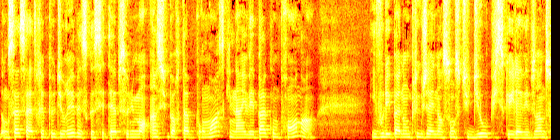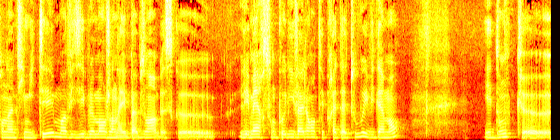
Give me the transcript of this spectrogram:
Donc ça, ça a très peu duré parce que c'était absolument insupportable pour moi, ce qu'il n'arrivait pas à comprendre. Il voulait pas non plus que j'aille dans son studio puisqu'il avait besoin de son intimité. Moi, visiblement, j'en avais pas besoin parce que les mères sont polyvalentes et prêtes à tout, évidemment. Et donc, euh,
